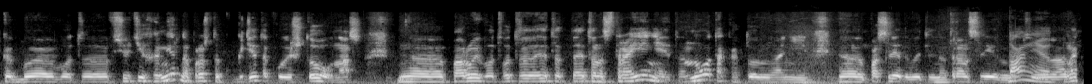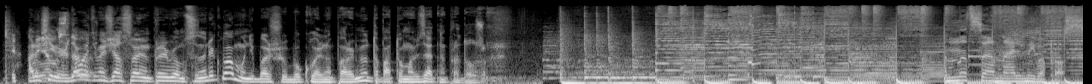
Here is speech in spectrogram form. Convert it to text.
как бы вот э, все тихо, мирно, просто где-то кое-что у нас. Э, порой вот, вот это, это настроение, эта нота, которую они последовательно транслируют. Понятно. Она, Алексей Ильич, давайте мы сейчас с вами прервемся на рекламу небольшую, буквально пару минут, а потом обязательно продолжим. Национальный вопрос.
